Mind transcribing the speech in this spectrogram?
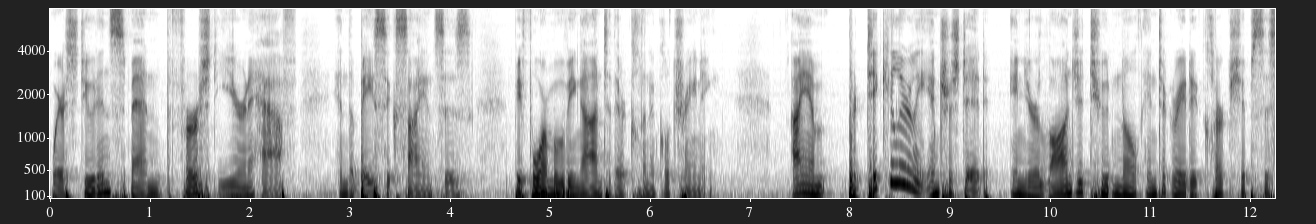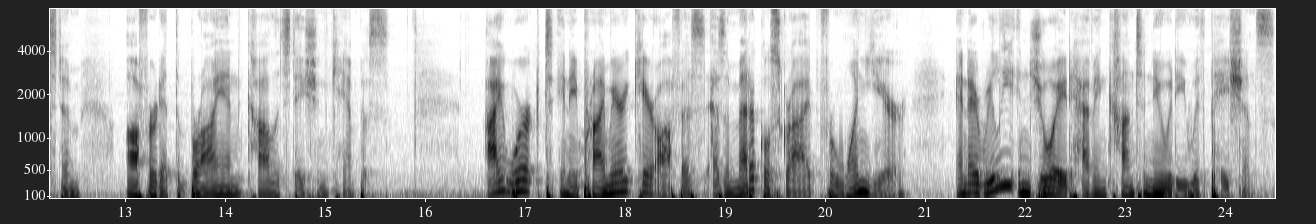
where students spend the first year and a half in the basic sciences before moving on to their clinical training. I am particularly interested in your longitudinal integrated clerkship system offered at the Bryan College Station campus. I worked in a primary care office as a medical scribe for one year, and I really enjoyed having continuity with patients.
